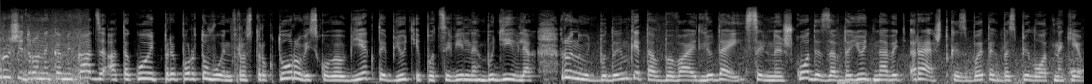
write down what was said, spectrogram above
Ворожі дрони камікадзе атакують припортову інфраструктуру, військові об'єкти б'ють і по цивільних будівлях, руйнують будинки та вбивають людей. Сильної шкоди завдають навіть рештки збитих безпілотників.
